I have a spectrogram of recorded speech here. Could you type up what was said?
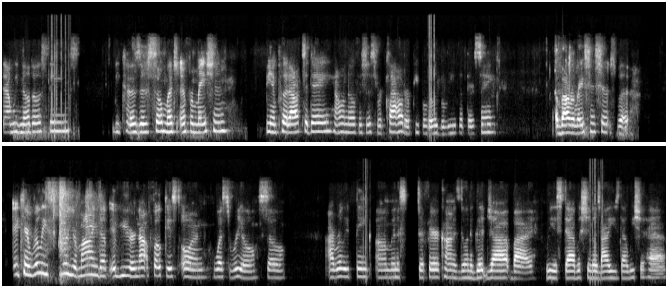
that we know those things because there's so much information being put out today. I don't know if it's just for cloud or people really believe what they're saying about relationships, but it can really screw your mind up if you're not focused on what's real. So I really think um, Minister Farrakhan is doing a good job by reestablishing those values that we should have.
